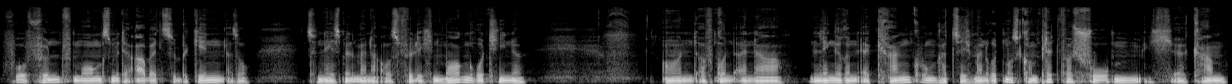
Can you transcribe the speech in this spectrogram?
vor fünf morgens mit der Arbeit zu beginnen. Also zunächst mit meiner ausführlichen Morgenroutine. Und aufgrund einer längeren Erkrankung hat sich mein Rhythmus komplett verschoben. Ich äh, kam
